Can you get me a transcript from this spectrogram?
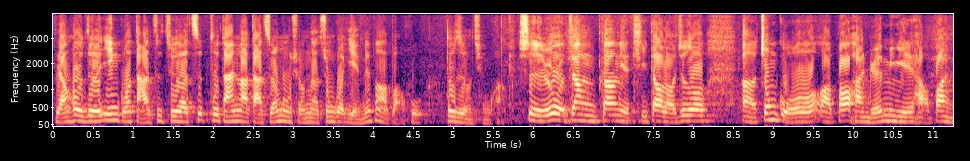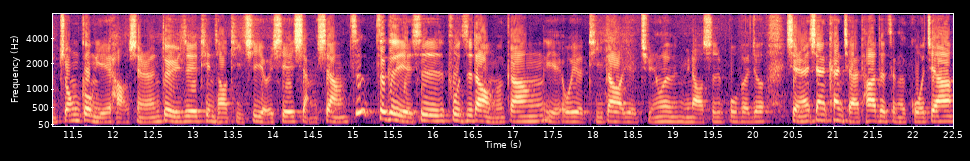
然后这英国打这这个不丹啦，打泽蒙雄呢，中国也没办法保护，都是这种情况。是，如果这样，刚刚也提到了，就是说。啊，中国啊，包含人民也好，包含中共也好，显然对于这些天朝体系有一些想象。这这个也是复制到我们刚刚也我有提到，也询问明老师的部分，就显然现在看起来，他的整个国家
